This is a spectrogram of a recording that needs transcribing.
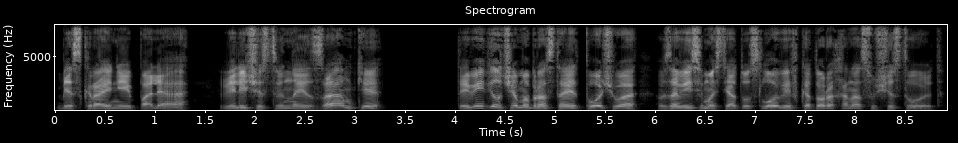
бескрайние поля, величественные замки, ты видел, чем обрастает почва в зависимости от условий, в которых она существует?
